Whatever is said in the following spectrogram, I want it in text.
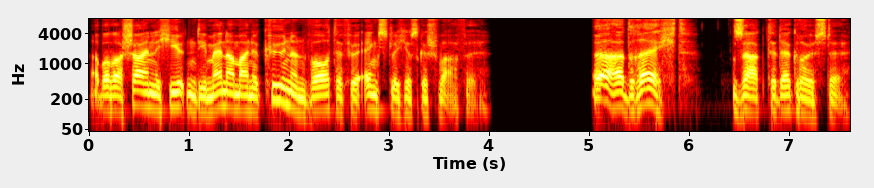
aber wahrscheinlich hielten die Männer meine kühnen Worte für ängstliches Geschwafel. Er hat recht, sagte der Größte.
